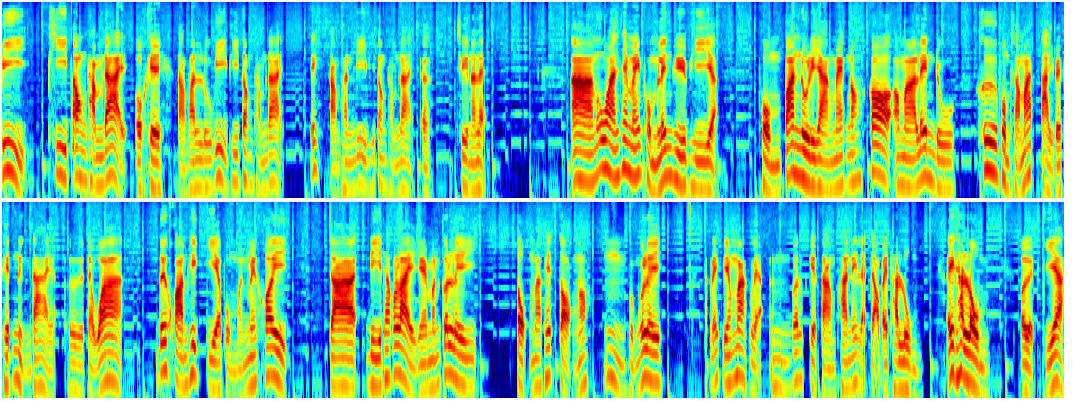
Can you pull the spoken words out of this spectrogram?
บี้พี่ต้องทำได้ โอเคสามพันรูบี้พี่ต้องทำได้ เอ้ยสามพันบี้พี่ต้องทำได้ เออ ชื่อนั้นแหละ อ่าเมื่อวานใช่ไหมผมเล่น PVP อะผมปั้นดูริยางแม็กเนาะก็เอามาเล่นดู คือผมสามารถไต่ไปเพชรหนึ่งได้อเออแต่ว่าด้วยความที่เกียร์ผมมันไม่ค่อยจะดีเท่าไหร่ไงมันก็เลยตกมาเพชรสองเนาะอืมผมก็เลยอยากได้เลี้ยงมากเลยอะอืมก็เก็บสามพันนี่แหละจะเอาไปถลุมเอ้ถล่มเปิดเกียร์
